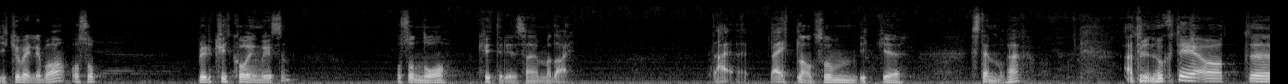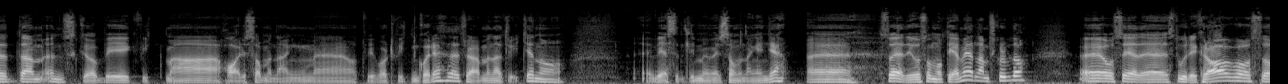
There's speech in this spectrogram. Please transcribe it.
gikk jo veldig bra. Og så blir du kvitt Kåre Ingebrigtsen, og så nå kvitter de seg med deg. Det er, det er et eller annet som ikke stemmer her. Jeg tror nok det at eh, de ønsker å bli kvitt meg har sammenheng med at vi ble kvitt Kåre. Det tror jeg, men jeg tror ikke det er noe eh, vesentlig med mer sammenheng enn det. Eh, Så er det jo sånn at det er medlemsklubb, da. Og så er det store krav, og så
